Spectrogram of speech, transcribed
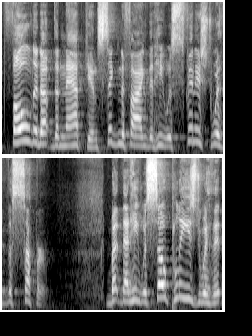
folded up the napkin, signifying that he was finished with the supper, but that he was so pleased with it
